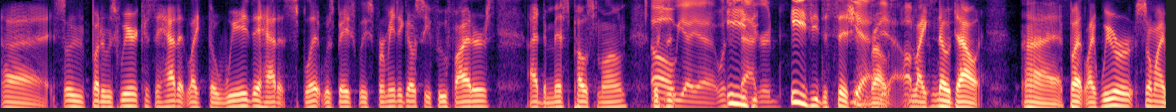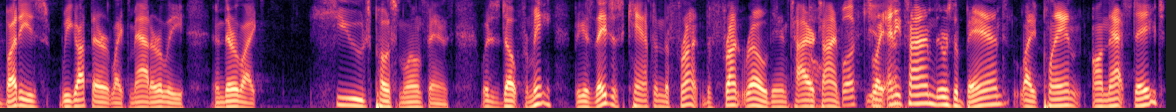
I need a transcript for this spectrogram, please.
uh so but it was weird because they had it like the way they had it split was basically for me to go see Foo Fighters, I had to miss Post Malone. Oh yeah, yeah. It was easy, staggered. Easy decision, Yeah, bro. yeah, like no doubt. Uh but like we were so my buddies, we got there like mad early and they're like huge Post Malone fans, which is dope for me because they just camped in the front, the front row the entire time. Oh, fuck so like anytime there was a band like playing on that stage,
